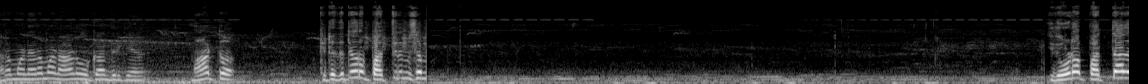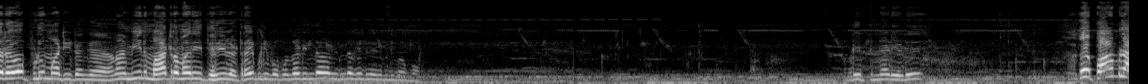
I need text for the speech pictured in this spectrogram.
அரை மணி நேரமா நானும் உட்காந்துருக்கேன் மாட்டோம். கிட்டத்தட்ட ஒரு பத்து நிமிஷம். இதோட பத்தாவது தடவை புழு மாட்டிட்டேங்க. ஆனால் மீன் மாட்டுற மாதிரி தெரியல. ட்ரை பண்ணி பார்ப்போம் இந்த இந்த சைடு ட்ரை பண்ணி பார்ப்போம் அப்படியே பின்னாடி எடு. ஏ பாம்புடா.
